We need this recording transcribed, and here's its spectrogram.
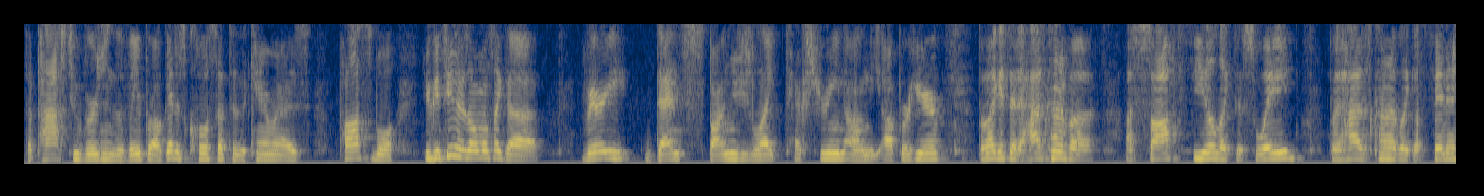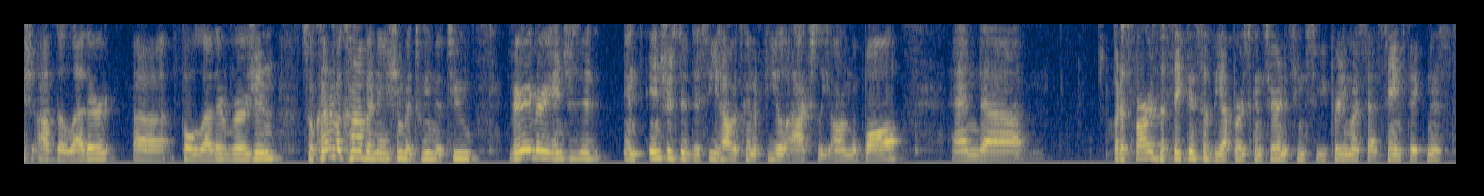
the past two versions of the Vapor. I'll get as close up to the camera as possible. You can see there's almost like a very dense sponge-like texturing on the upper here. But like I said, it has kind of a, a soft feel like the suede, but has kind of like a finish of the leather, uh, faux leather version. So kind of a combination between the two. Very, very interested in interested to see how it's going to feel actually on the ball. And uh, but as far as the thickness of the upper is concerned, it seems to be pretty much that same thickness.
